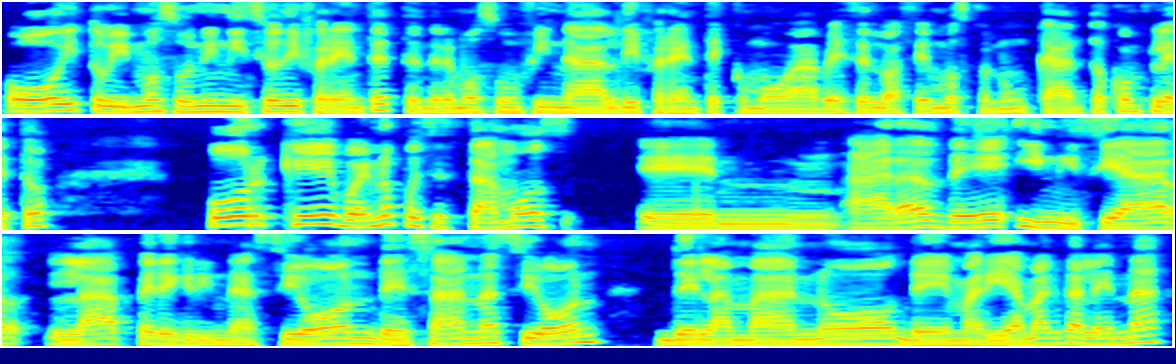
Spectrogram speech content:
Hoy tuvimos un inicio diferente, tendremos un final diferente como a veces lo hacemos con un canto completo. Porque, bueno, pues estamos en aras de iniciar la peregrinación de sanación de la mano de María Magdalena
